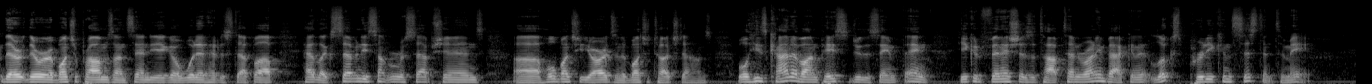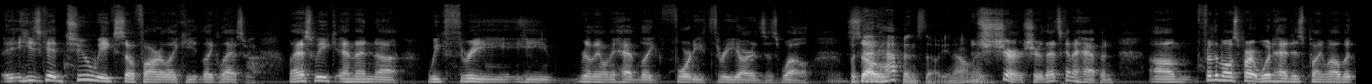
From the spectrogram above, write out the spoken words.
there there were a bunch of problems on San Diego. Woodhead had to step up, had like seventy something receptions, uh, a whole bunch of yards, and a bunch of touchdowns. Well, he's kind of on pace to do the same thing. He could finish as a top ten running back, and it looks pretty consistent to me. he's getting two weeks so far, like he like last week. Last week and then uh, week three, he really only had like forty three yards as well. But So- that happens, though, you know. Sure, sure, that's going to happen. Um, for the most part, Woodhead is playing well, but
